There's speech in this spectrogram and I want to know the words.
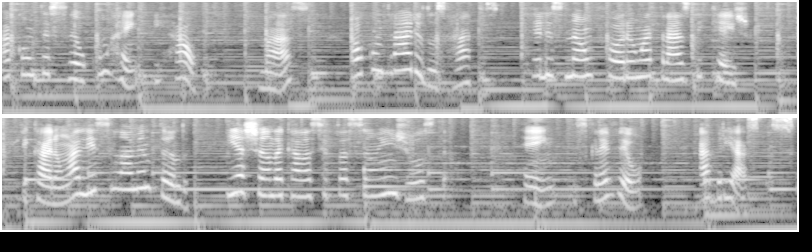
aconteceu com Ren e Hal, mas, ao contrário dos ratos, eles não foram atrás de queijo. Ficaram ali se lamentando e achando aquela situação injusta. Ren escreveu, abre aspas,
